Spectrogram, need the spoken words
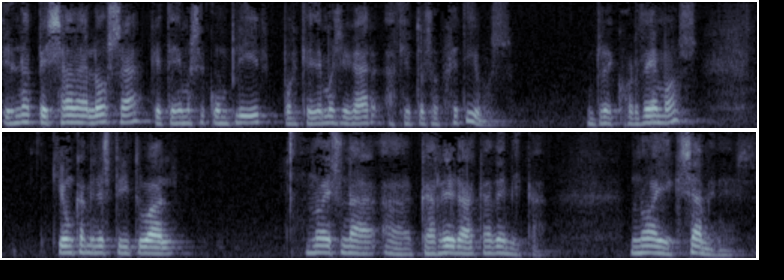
en una pesada losa que tenemos que cumplir porque debemos llegar a ciertos objetivos. Recordemos que un camino espiritual no es una ah, carrera académica, no hay exámenes,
